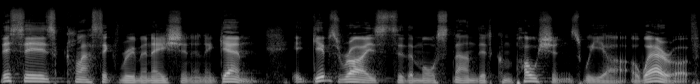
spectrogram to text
This is classic rumination, and again, it gives rise to the more standard compulsions we are aware of.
